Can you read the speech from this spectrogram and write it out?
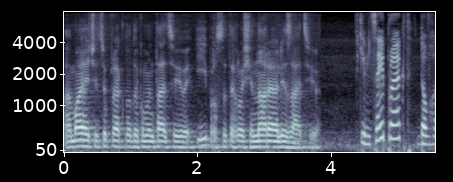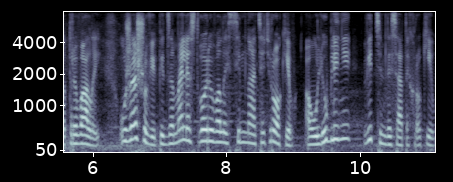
маючи цю проектну документацію, і просити гроші на реалізацію. Втім, цей проект довготривалий. У Жешові підземелля створювали 17 років, а у Любліні – від 70-х років.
